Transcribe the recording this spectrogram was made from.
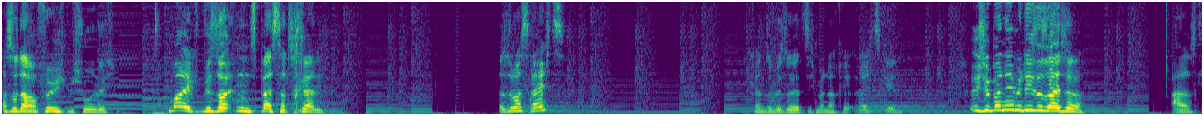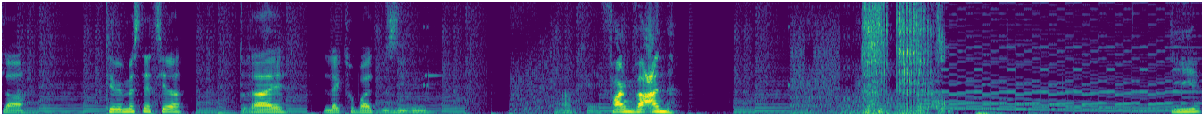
Achso, darauf fühle ich mich schuldig. Mike, wir sollten uns besser trennen. Also du hast rechts? Ich kann sowieso jetzt nicht mehr nach re rechts gehen. Ich übernehme diese Seite. Alles klar. Okay, wir müssen jetzt hier drei Elektroballs besiegen. Okay, fangen wir an. Die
